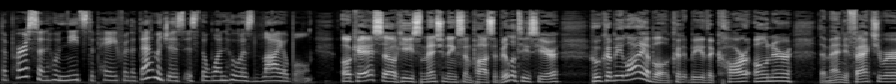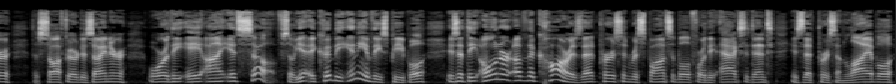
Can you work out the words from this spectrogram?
The person who needs to pay for the damages is the one who is liable. Okay, so he's mentioning some possibilities here. Who could be liable? Could it be the car owner, the manufacturer, the software designer, or the AI itself? So, yeah, it could be any of these people. Is it the owner of the car? Is that person responsible for the accident? Is that person liable?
